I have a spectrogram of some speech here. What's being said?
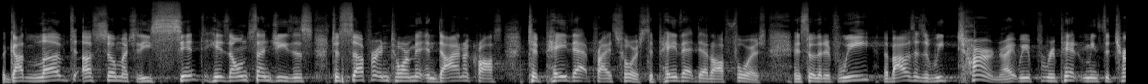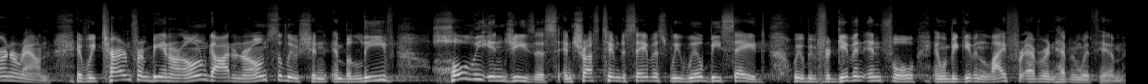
But God loved us so much that He sent His own Son Jesus to suffer in torment and die on a cross to pay that price for us, to pay that debt off for us. And so that if we, the Bible says, if we turn, right, we repent means to turn around. If we turn from being our own God and our own solution and believe wholly in Jesus and trust Him to save us, we will be saved. We will be forgiven in full and we'll be given life forever in heaven with Him.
